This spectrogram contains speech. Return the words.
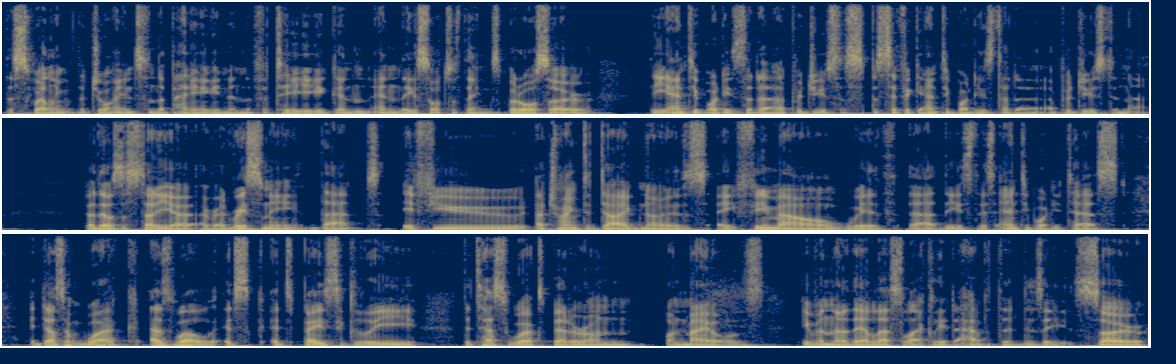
the swelling of the joints and the pain and the fatigue and and these sorts of things, but also the antibodies that are produced, the specific antibodies that are, are produced in that. But there was a study I, read recently that if you are trying to diagnose a female with uh, these this antibody test, it doesn't work as well. It's it's basically the test works better on on males, even though they're less likely to have the disease. So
